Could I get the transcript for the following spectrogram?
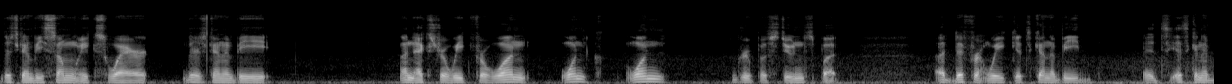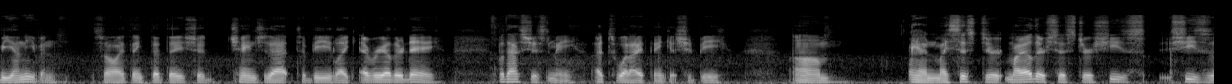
there's gonna be some weeks where there's gonna be an extra week for one one one group of students, but a different week it's gonna be it's it's gonna be uneven so I think that they should change that to be like every other day. But that's just me. That's what I think it should be. Um, and my sister, my other sister, she's she's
